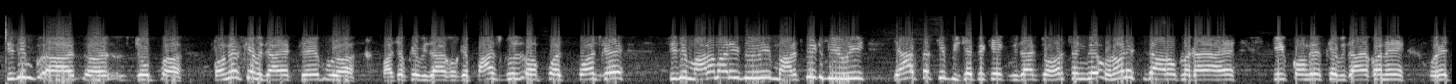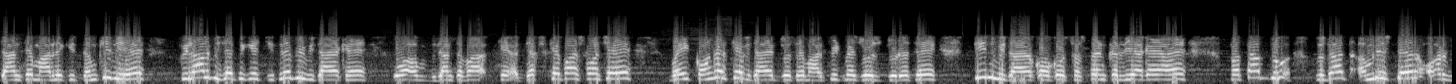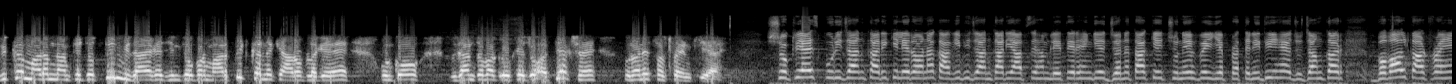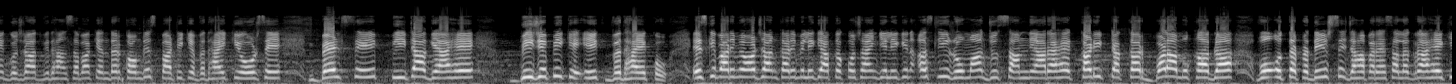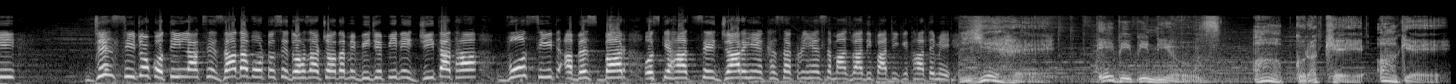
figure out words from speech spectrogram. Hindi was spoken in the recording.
सीधी जो कांग्रेस के विधायक थे भाजपा के विधायकों के पास पहुँच गए। सीधी मारामारी भी हुई, मारपीट भी हुई। यहाँ तक कि बीजेपी के एक विधायक जो संघवी उन्होंने सीधा आरोप लगाया है कि कांग्रेस के विधायकों ने उन्हें जान से मारने की धमकी दी है। फ़िलहाल बीजेपी के जितने भी विधायक हैं, वो अब विधानसभा के अध्यक्ष के पास पहुँचे हैं। वही कांग्रेस के विधायक जो थे, मारपीट में जो जुड़े थे, तीन विधायकों को सस्पेंड कर दिया गया है। प्रताप दुदात अमरीश देर और विक्रम माडम नाम के जो तीन विधायक हैं, जिनके ऊपर मारपीट करने के आरोप लगे हैं, उनको विधानसभा गृह के जो अध्यक्ष हैं, उन्होंने सस्पेंड किया है। शुक्रिया इस पूरी जानकारी के लिए। रौनक, आगे भी जानकारी आपसे हम लेते रहेंगे। जनता के चुने हुए ये प्रतिनिधि हैं जो जमकर बवाल काट रहे हैं गुजरात विधानसभा के अंदर। कांग्रेस पार्टी के विधायक की ओर से बेल्ट से पीटा गया है बीजेपी के एक विधायक को। इसके बारे में और जानकारी मिलेगी, आप तक पहुंचाएँगे। लेकिन असली रोमांच जो सामने आ रहा है, कड़ी टक्कर, बड़ा मुकाबला, वो उत्तर प्रदेश से, जहाँ पर ऐसा लग रहा है कि जिन सीटों को तीन लाख से ज़्यादा वोटों से 2014 में बीजेपी ने जीता था, वो सीट अब इस बार उसके हाथ से जा रही है, खसक रही है समाजवादी पार्टी के खाते में। ये है एबीपी न्यूज़ आपको रखे आगे।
